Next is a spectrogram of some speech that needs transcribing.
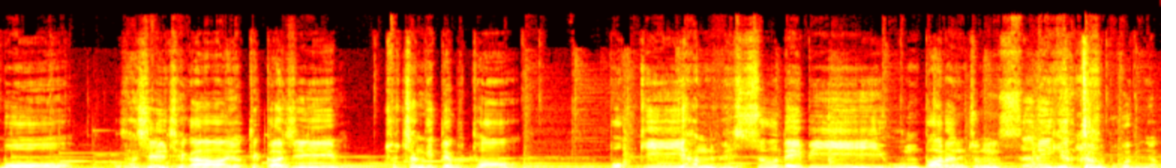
뭐 사실 제가 여태까지 초창기 때부터 뽑기 한 횟수 대비 운빨은 좀 쓰레기였다고 보거든요.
